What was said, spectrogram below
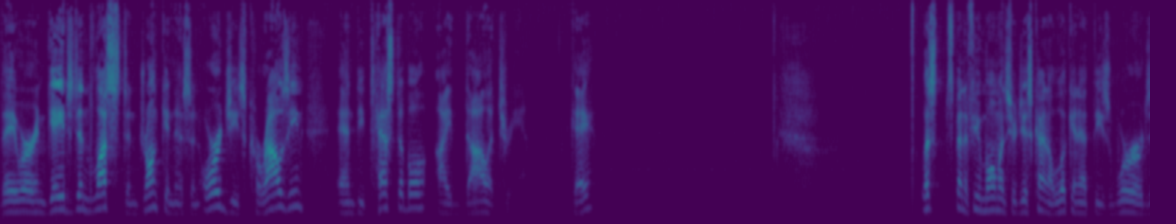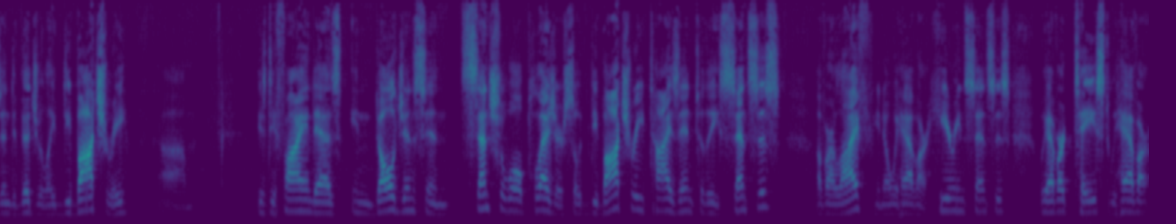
They were engaged in lust and drunkenness and orgies, carousing, and detestable idolatry. Okay? Let's spend a few moments here just kind of looking at these words individually. Debauchery um, is defined as indulgence in sensual pleasure. So, debauchery ties into the senses of our life. You know, we have our hearing senses, we have our taste, we have our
